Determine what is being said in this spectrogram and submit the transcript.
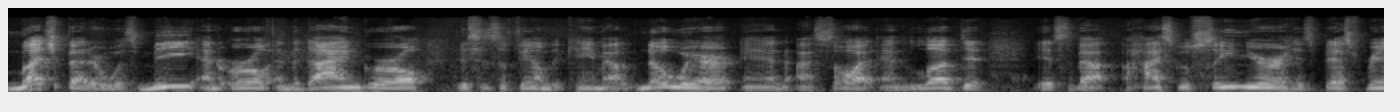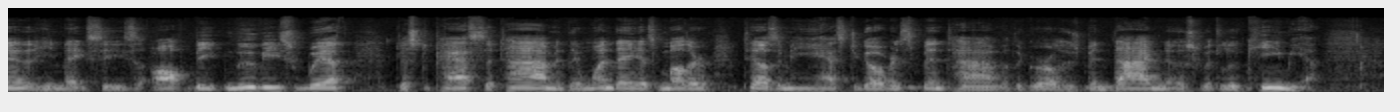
Much better was Me and Earl and the Dying Girl. This is a film that came out of nowhere and I saw it and loved it. It's about a high school senior, his best friend that he makes these offbeat movies with just to pass the time. And then one day his mother tells him he has to go over and spend time with a girl who's been diagnosed with leukemia.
